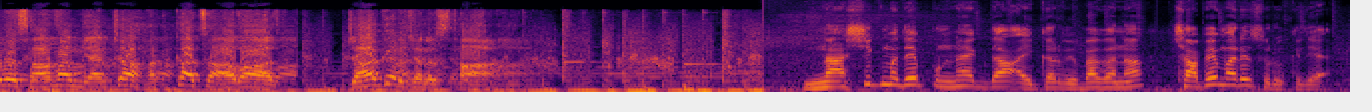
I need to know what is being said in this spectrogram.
सर्वसामान्यांच्या हक्काचा आवाज जागर जनस्थान. नाशिकमध्ये पुन्हा एकदा आयकर विभागानं छापेमारी सुरू केली आहे.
